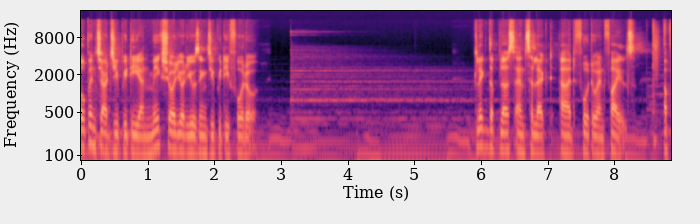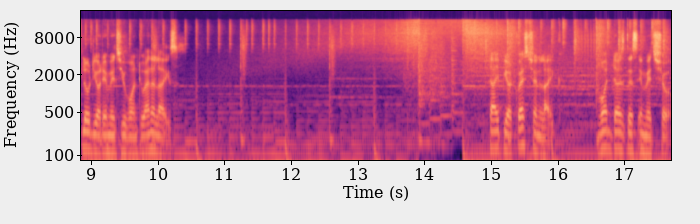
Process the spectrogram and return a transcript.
Open ChatGPT and make sure you're using GPT-4o. Click the plus and select Add photo and files. Upload your image you want to analyze. Type your question like, what does this image show?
